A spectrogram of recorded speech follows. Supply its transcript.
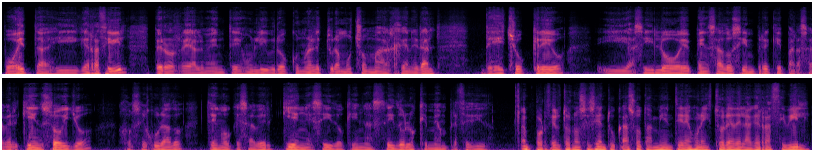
poetas y guerra civil, pero realmente es un libro con una lectura mucho más general. De hecho, creo, y así lo he pensado siempre, que para saber quién soy yo, José Jurado, tengo que saber quién he sido, quién ha sido los que me han precedido. Por cierto, no sé si en tu caso también tienes una historia de la guerra civil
